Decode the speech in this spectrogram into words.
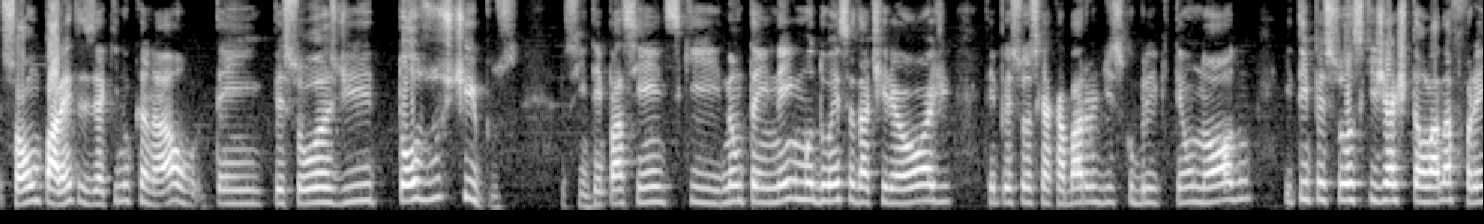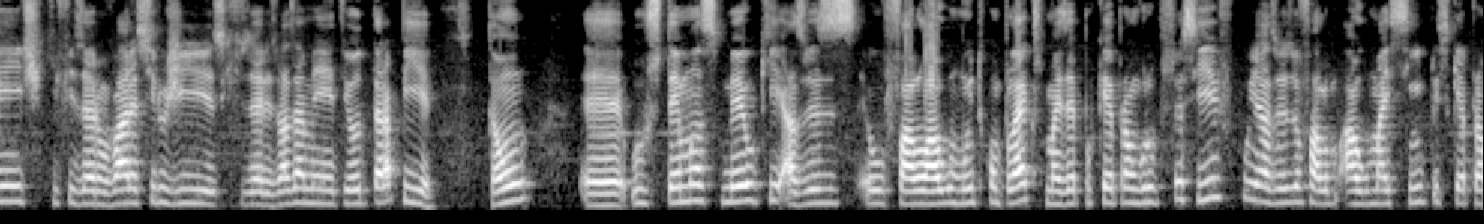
só um parêntese, aqui no canal tem pessoas de todos os tipos. Assim, tem pacientes que não têm nenhuma doença da tireoide, tem pessoas que acabaram de descobrir que tem um nódulo, e tem pessoas que já estão lá na frente, que fizeram várias cirurgias, que fizeram esvaziamento e outra terapia. Então, é, os temas meio que, às vezes eu falo algo muito complexo, mas é porque é para um grupo específico, e às vezes eu falo algo mais simples, que é para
